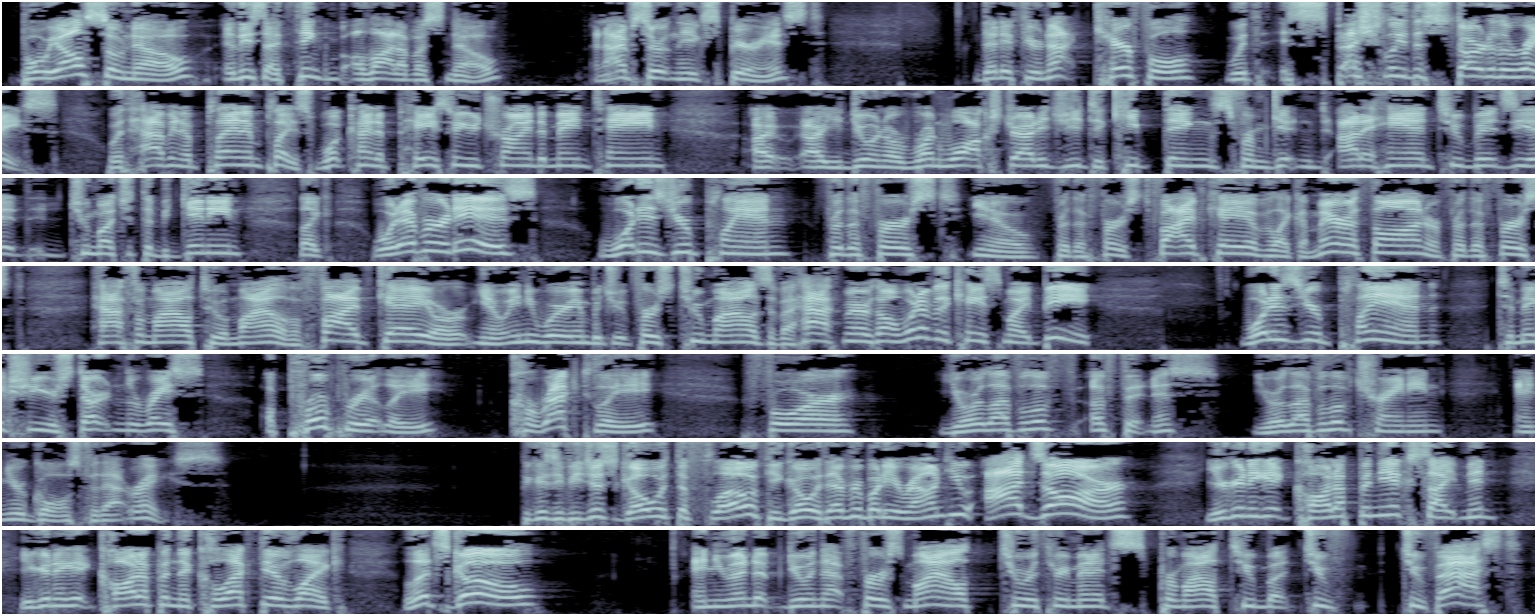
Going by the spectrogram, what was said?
But we also know, at least I think a lot of us know, and I've certainly experienced, that if you're not careful with especially the start of the race, with having a plan in place, what kind of pace are you trying to maintain? Are, are, you doing a run walk strategy to keep things from getting out of hand too busy too much at the beginning? Like whatever it is, what is your plan for the first, you know, for the first 5k of like a marathon or for the first half a mile to a mile of a 5k or, you know, anywhere in between first 2 miles of a half marathon, whatever the case might be, what is your plan to make sure you're starting the race appropriately, correctly for your level of, of fitness, your level of training, and your goals for that race. Because if you just go with the flow, if you go with everybody around you, odds are you're going to get caught up in the excitement. You're going to get caught up in the collective, like, let's go. And you end up doing that first mile two or three minutes per mile too, but too, too fast.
